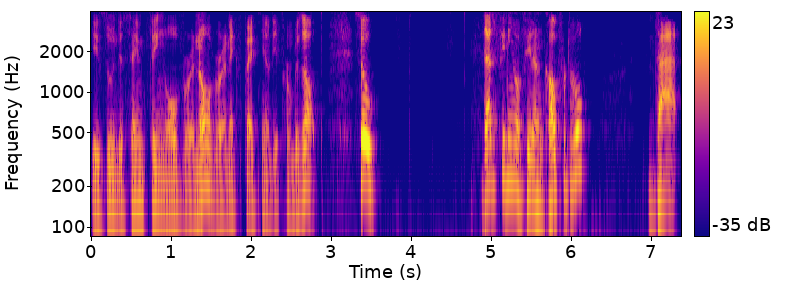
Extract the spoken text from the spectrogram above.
is doing the same thing over and over and expecting a different result. So that feeling of feeling uncomfortable, that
